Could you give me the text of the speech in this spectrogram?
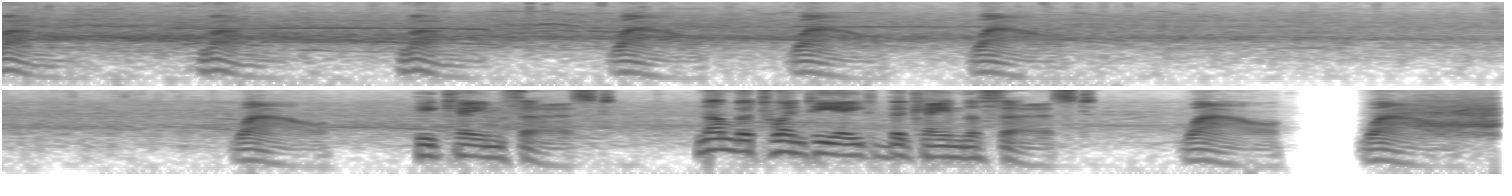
Run. Run. Run. Wow. Wow. Wow. Wow. He came first. Number 28 became the first. Wow. Wow.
